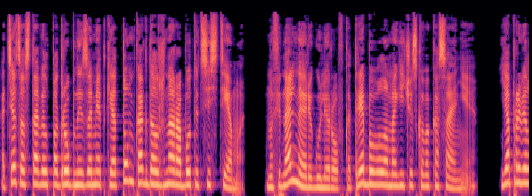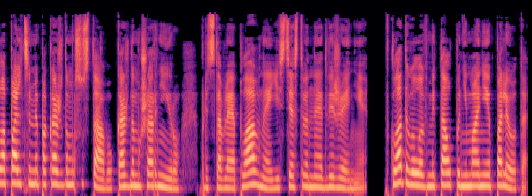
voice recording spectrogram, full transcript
Отец оставил подробные заметки о том, как должна работать система, но финальная регулировка требовала магического касания. Я провела пальцами по каждому суставу, каждому шарниру, представляя плавное, естественное движение. Вкладывала в металл понимание полета,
